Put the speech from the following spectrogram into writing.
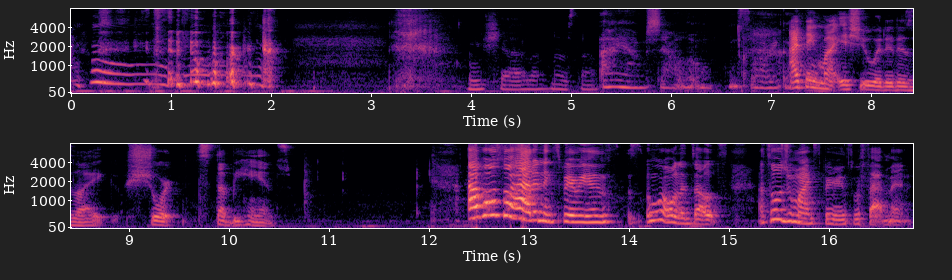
didn't work. You shallow. No, stop. I am shallow. I'm sorry. God. I think my issue with it is like short, stubby hands. I've also had an experience. We're all adults. I told you my experience with fat men.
